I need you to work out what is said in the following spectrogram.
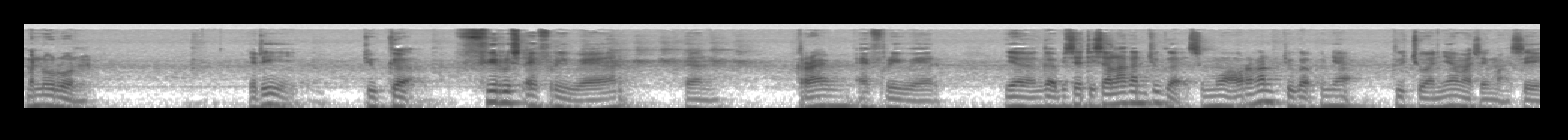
menurun. Jadi juga virus everywhere dan crime everywhere. Ya nggak bisa disalahkan juga. Semua orang kan juga punya tujuannya masing-masing.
